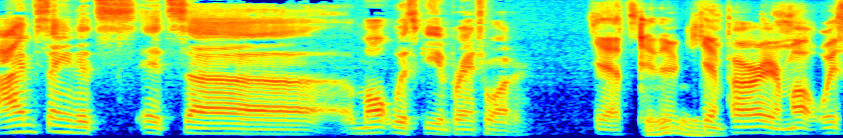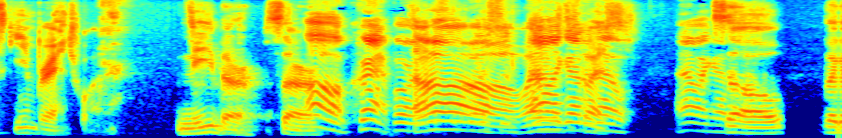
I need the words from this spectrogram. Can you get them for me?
I'm saying it's it's uh, malt whiskey and branch water. Yeah, it's either Ooh. Campari or malt whiskey and branch water. Neither, sir. Oh crap! All right, Oh, what's the question? now I gotta know. Now I gotta know. So the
